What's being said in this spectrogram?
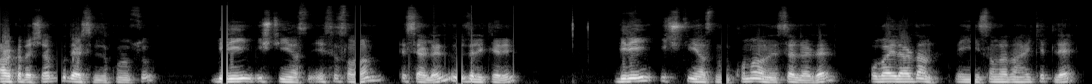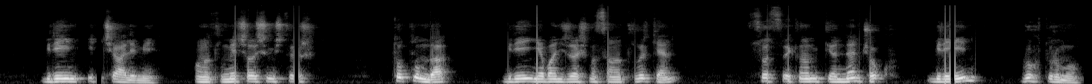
Arkadaşlar bu dersimizin konusu bireyin iç dünyasını esas alan eserlerin özellikleri. Bireyin iç dünyasını konu alan eserlerde olaylardan ve insanlardan hareketle bireyin iç alemi anlatılmaya çalışılmıştır. Toplumda bireyin yabancılaşması anlatılırken sosyoekonomik yönden çok bireyin ruh durumu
